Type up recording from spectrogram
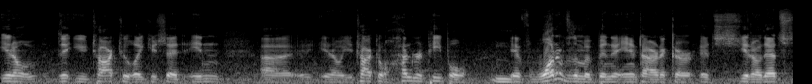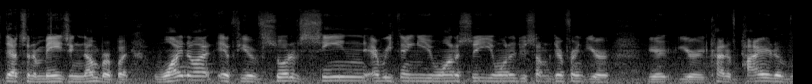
you know, that you talk to, like you said, in uh, you know, you talk to hundred people. Mm. If one of them have been to Antarctica, it's you know that's that's an amazing number. But why not? If you've sort of seen everything you want to see, you want to do something different. You're you're you're kind of tired of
